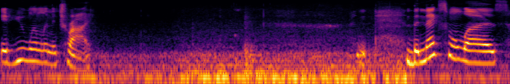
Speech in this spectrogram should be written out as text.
If you willing to try. The next one was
